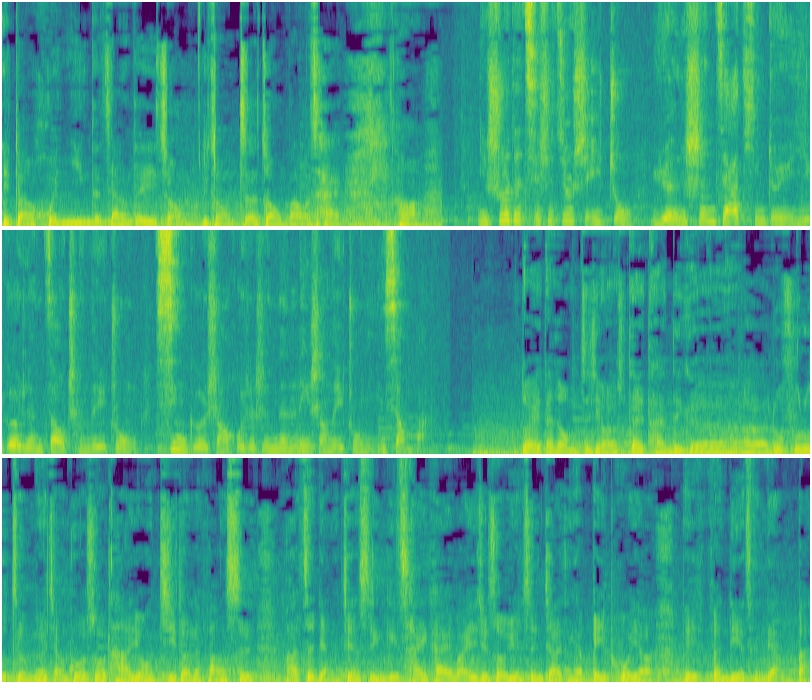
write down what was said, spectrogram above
一段婚姻的这样的一种一种折中吧，我猜，啊。你说的其实就是一种原生家庭对于一个人造成的一种性格上或者是能力上的一种影响吧。对，但是我们之前有在谈那个呃如父如子，我们有讲过说他用极端的方式把这两件事情给拆开嘛，也就是说原生家庭要被迫要被分裂成两半。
